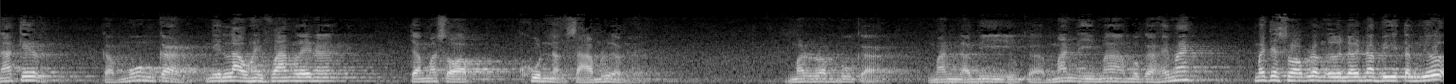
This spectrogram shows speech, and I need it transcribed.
นากิรกับมุ่งกันนี่เล่าให้ฟังเลยนะ จะมาสอบคุณสามเรื่อง มารับบุกะมันนบีอยู่กับมันอิมามุกะเห็นไหมไม่จะสอบเรื่องอื่นเลย นบีตั้งเยอะ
